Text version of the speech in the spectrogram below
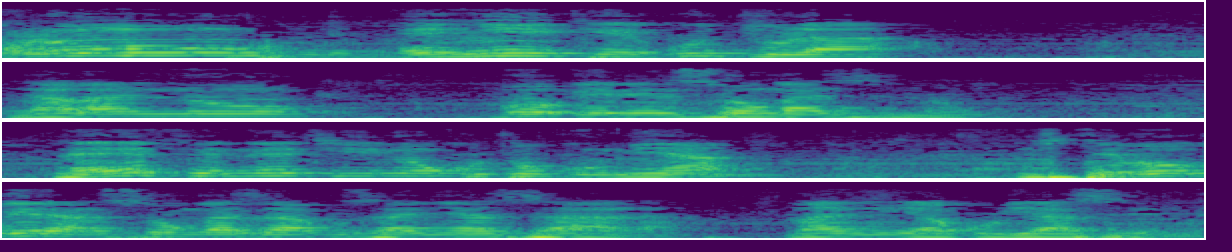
Olumu enyiika ekujjula nga banno boogera ensonga zino. Naye ffenna ekirina okutugumya nti teboogera nsonga za kuzanya zaala mani yakuli aseno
